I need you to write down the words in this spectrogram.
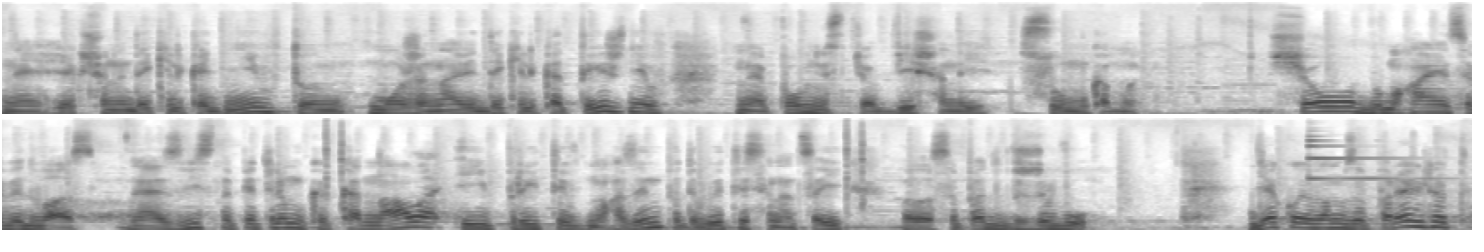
Е, Якщо не декілька днів, то може навіть декілька тижнів е, повністю обвішаний сумками. Що вимагається від вас? Е, Звісно, підтримка канала і прийти в магазин подивитися на цей велосипед вживу. Дякую вам за перегляд,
